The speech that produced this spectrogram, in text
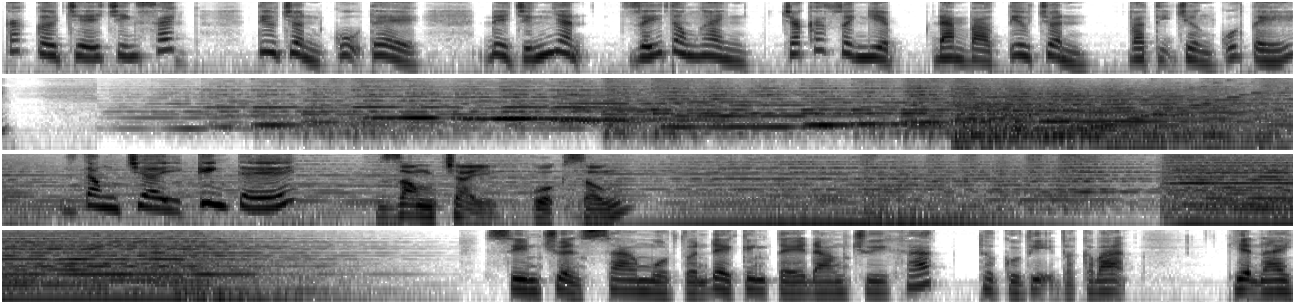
các cơ chế chính sách, tiêu chuẩn cụ thể để chứng nhận giấy thông hành cho các doanh nghiệp đảm bảo tiêu chuẩn và thị trường quốc tế. Dòng chảy kinh tế, dòng chảy cuộc sống. Xin chuyển sang một vấn đề kinh tế đáng chú ý khác, thưa quý vị và các bạn. Hiện nay,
